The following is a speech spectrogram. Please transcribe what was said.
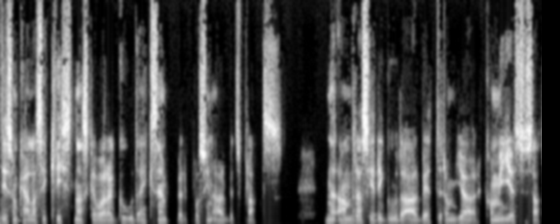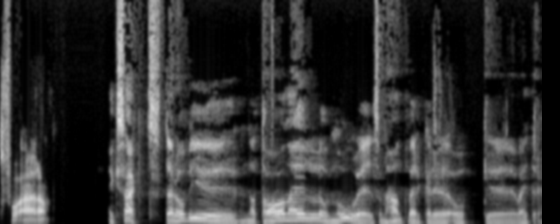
De som kallar sig kristna ska vara goda exempel på sin arbetsplats. När andra ser det goda arbete de gör kommer Jesus att få äran. Exakt, där har vi ju Natanael och Noel som är hantverkare och eh, vad heter det,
